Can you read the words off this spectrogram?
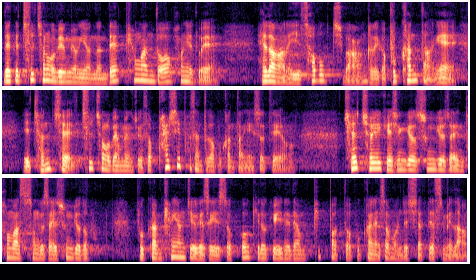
근데 그 7,500명이었는데 평안도와 황해도에 해당하는 이 서북 지방 그러니까 북한 땅에 이 전체 7,500명 중에서 80%가 북한 땅에 있었대요. 최초의 개신교 순교자인 토마스 선교사의 순교도 북한 평양 지역에서 있었고 기독교인에 대한 핍박도 북한에서 먼저 시작됐습니다.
